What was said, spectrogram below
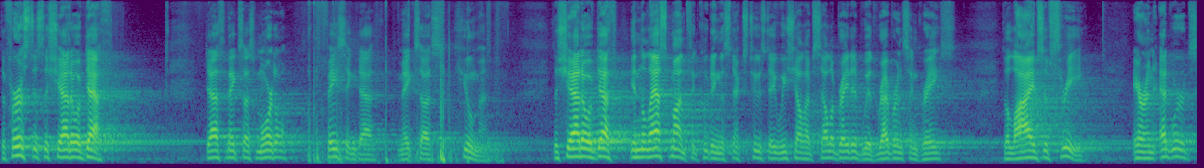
The first is the shadow of death. Death makes us mortal, facing death makes us human. The shadow of death. In the last month, including this next Tuesday, we shall have celebrated with reverence and grace the lives of three Aaron Edwards,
